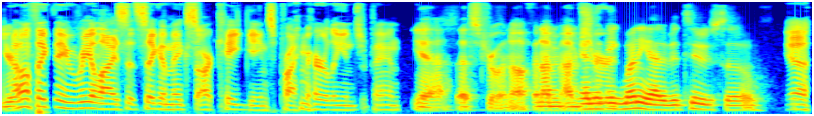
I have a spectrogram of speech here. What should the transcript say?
You're I don't think they realize that Sega makes arcade games primarily in Japan. yeah, that's true enough, and I'm I'm and sure they make money out of it too. So Yeah.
